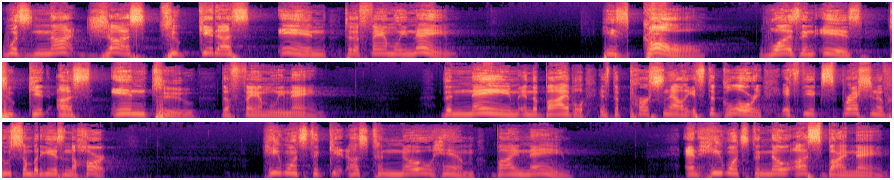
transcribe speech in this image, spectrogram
was not just to get us in to the family name. His goal was and is to get us into the family name. The name in the Bible is the personality, it's the glory, it's the expression of who somebody is in the heart. He wants to get us to know Him by name. And He wants to know us by name.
